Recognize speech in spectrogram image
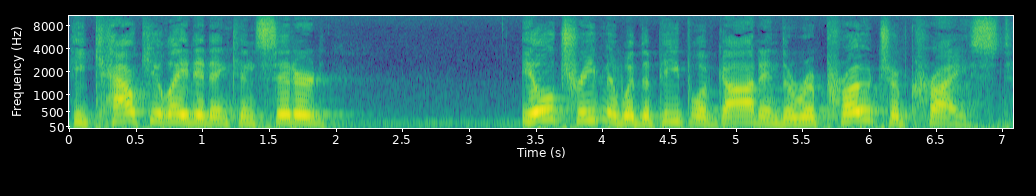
He calculated and considered ill treatment with the people of God and the reproach of Christ.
